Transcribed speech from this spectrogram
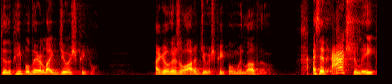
Do the people there like Jewish people? I go, There's a lot of Jewish people and we love them. I said, Actually,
